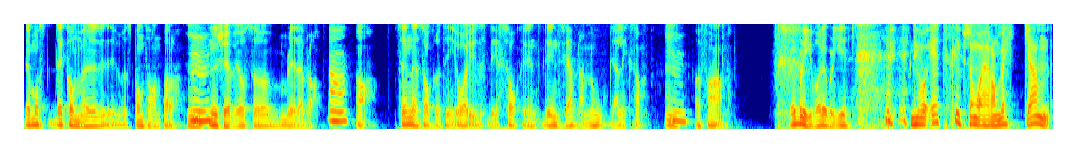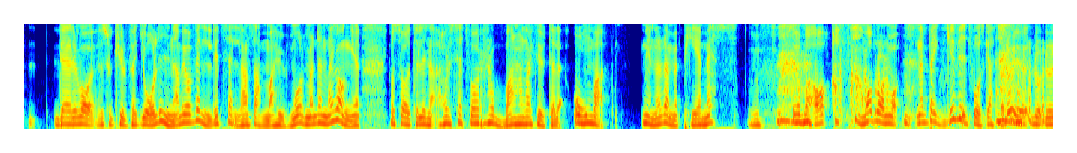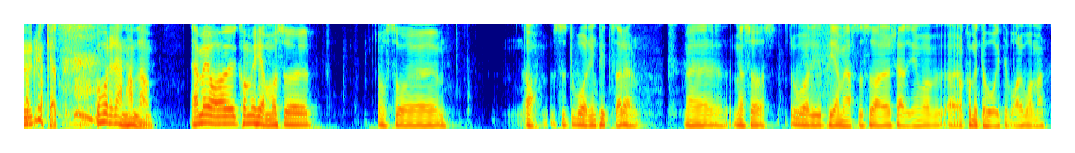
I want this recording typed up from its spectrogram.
Det, måste, det kommer spontant bara. Mm. Nu kör vi och så blir det bra. Ja. Ja. Sen är saker och ting, jag är ju, det är saker, inte- det är inte så jävla noga liksom. Mm. Vad fan. Det blir vad det blir. Det var ett klipp som var här om veckan där det var så kul för att jag och Lina vi har väldigt sällan samma humor men denna gången jag sa till Lina, har du sett vad Robban har lagt ut eller? Och hon bara, menar du det med PMS? Och jag bara, ja ah, fan vad bra den var. När bägge vi två skrattar då, då, då är det lyckat. Vad var det den handlade om? Nej men jag kom ju hem och så, och så, ja, så var det en pizza där. Med, med sös. Då var det ju PMS och så sa kärringen, ja, jag kommer inte ihåg inte vad det var men.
